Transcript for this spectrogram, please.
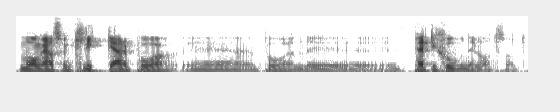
många som klickar på, eh, på en eh, petition eller något sånt.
